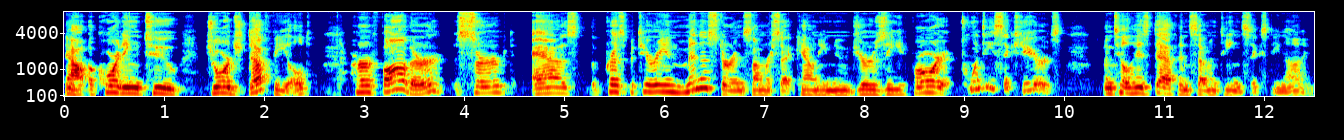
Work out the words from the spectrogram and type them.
Now, according to George Duffield, her father served as the Presbyterian minister in Somerset County, New Jersey for 26 years until his death in 1769.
